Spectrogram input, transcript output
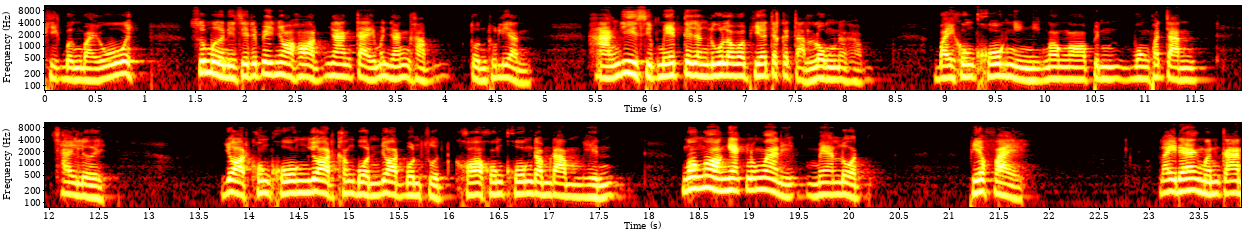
พลิกเบิงใบโอ้ยสมือนี่สิได้ไปย่อหอดย่างไก่มันยังครับต้นทุเรียน ห่าง 20 เมตรก็ยังรู้แล้วว่าเพียจักรจันลงนะครับ ใบโค้งๆหงิกๆงอเป็นวงพระจันทร์ใช่เลย ยอดโค้งๆยอดข้างบน ยอดบนสุด คอโค้งๆดำๆเห็น งองอแงกลงมานี่ แมนโหลด เพียไฟ ไล่แดงเหมือนกัน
